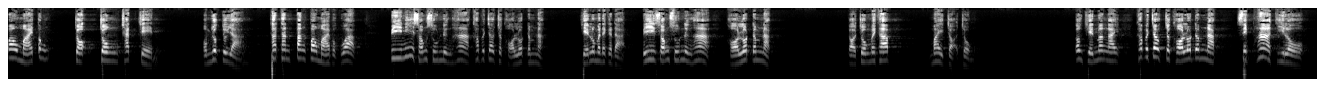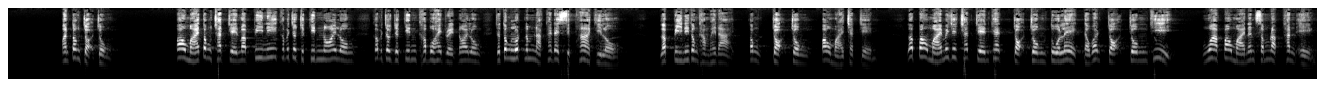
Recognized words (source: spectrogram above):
เป้าหมายต้องเจาะจงชัดเจน ผมยกตัวอย่าง ถ้าท่านตั้งเป้าหมายบอกว่า ปีนี้ 2015 ข้าพเจ้าจะขอลดน้ำหนัก เขียนลงมาในกระดาษ ปี 2015 ขอลดน้ำหนัก เจาะจงไหมครับ ไม่เจาะจง ต้องเขียนว่าไง ข้าพเจ้าจะขอลดน้ำหนัก 15 กิโล มันต้องเจาะจง เป้าหมายต้องชัดเจนว่าปีนี้ข้าพเจ้าจะกินน้อยลงข้าพเจ้าจะกินคาร์โบไฮเดรตน้อยลง จะต้องลดน้ำหนักให้ได้ 15 กิโล แล้วปีนี้ต้องทำให้ได้ ต้องเจาะจงเป้าหมายชัดเจน แล้วเป้าหมายไม่ใช่ชัดเจน แค่เจาะจงตัวเลข แต่ว่าเจาะจงที่ว่าเป้าหมายนั้นสำหรับท่านเอง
